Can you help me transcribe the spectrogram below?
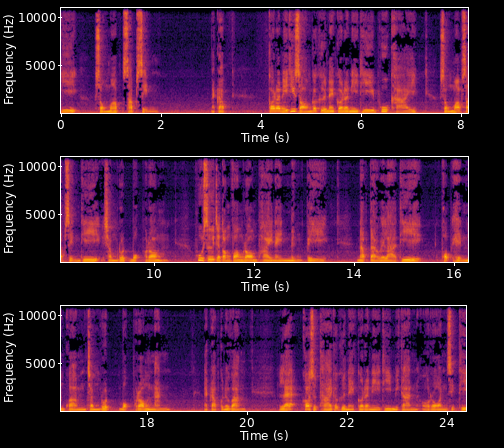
ที่ส่งมอบทรัพย์สินนะครับ กรณีที่ 2 ก็คือในกรณีที่ผู้ขายส่งมอบทรัพย์สินที่ชำรุดบกพร่อง ผู้ซื้อจะต้องฟ้องร้องภายใน 1 ปี นับแต่เวลาที่พบเห็นความชำรุดบกพร่องนั้นนะครับคุณผู้ฟัง และข้อสุดท้ายก็คือในกรณีที่มีการรอนสิทธิ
